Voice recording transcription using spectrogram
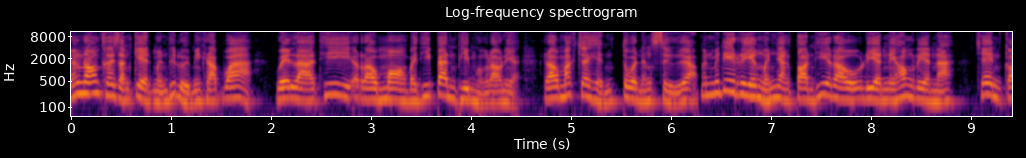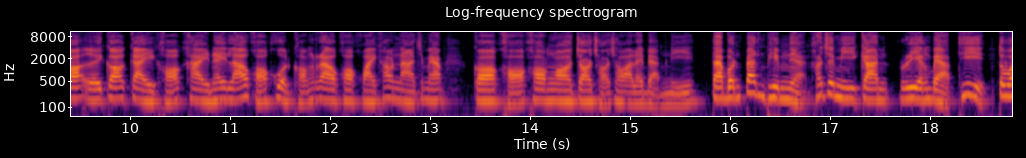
น้องๆเคยสังเกตเหมือนพี่หลุยไหมครับว่า เวลาที่เรามองไปที่แป้นพิมพ์ของเราเนี่ย เรามักจะเห็นตัวหนังสืออะมันไม่ได้เรียงเหมือนอย่างตอนที่เราเรียนในห้องเรียนนะเช่นกอเอ๋ยกอไก่ขอไข่ในเล้าขอขวดของเราคอควายเข้านาใช่ไหมครับ กขอคองอจอชอชออะไรแบบนี้ แต่บนแป้นพิมพ์เนี่ยเขาจะมีการเรียงแบบที่ตัว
